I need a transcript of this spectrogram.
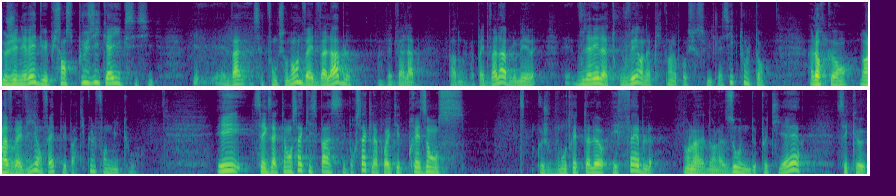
générer du puissance plus i kx ici. cette fonction d'onde va être valable, va être valable, pardon, elle ne va pas être valable, mais vous allez la trouver en appliquant l'approximation semi-classique tout le temps. Alors que dans la vraie vie, en fait, les particules font demi-tour. Et c'est exactement ça qui se passe. C'est pour ça que la probabilité de présence que je vous montrais tout à l'heure est faible dans la, zone de petit r, c'est que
